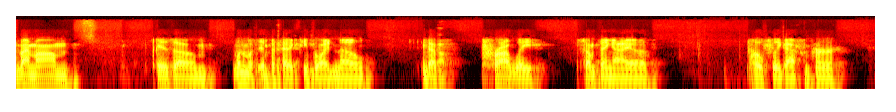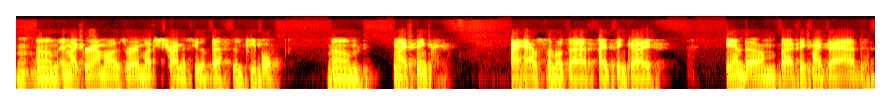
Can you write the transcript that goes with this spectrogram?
my mom is um, one of the most empathetic people I know. And that's probably something I uh, hopefully got from her. Mhm. Um, and my grandma is very much trying to see the best in people. Um, and I think I have some of that. I think I, and, um, but I think my dad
